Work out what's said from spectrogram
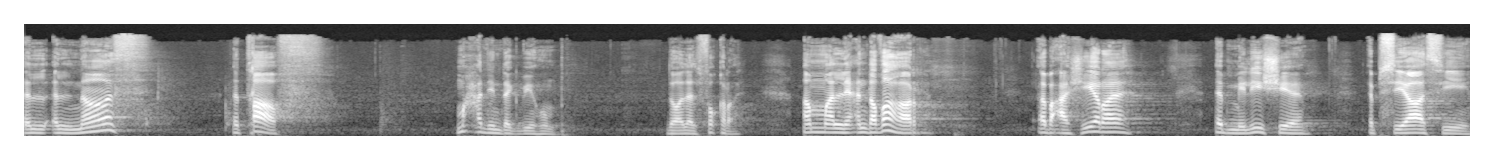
ال الناس تخاف. ما حد يندق بيهم. دول الفقراء. أما اللي عنده ظهر بعشيرة بميليشيا بسياسي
